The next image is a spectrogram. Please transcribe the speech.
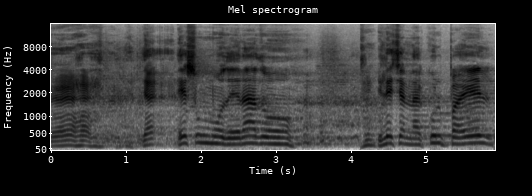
Eh, ya, es un moderado. Sí, Y le echan la culpa a él,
